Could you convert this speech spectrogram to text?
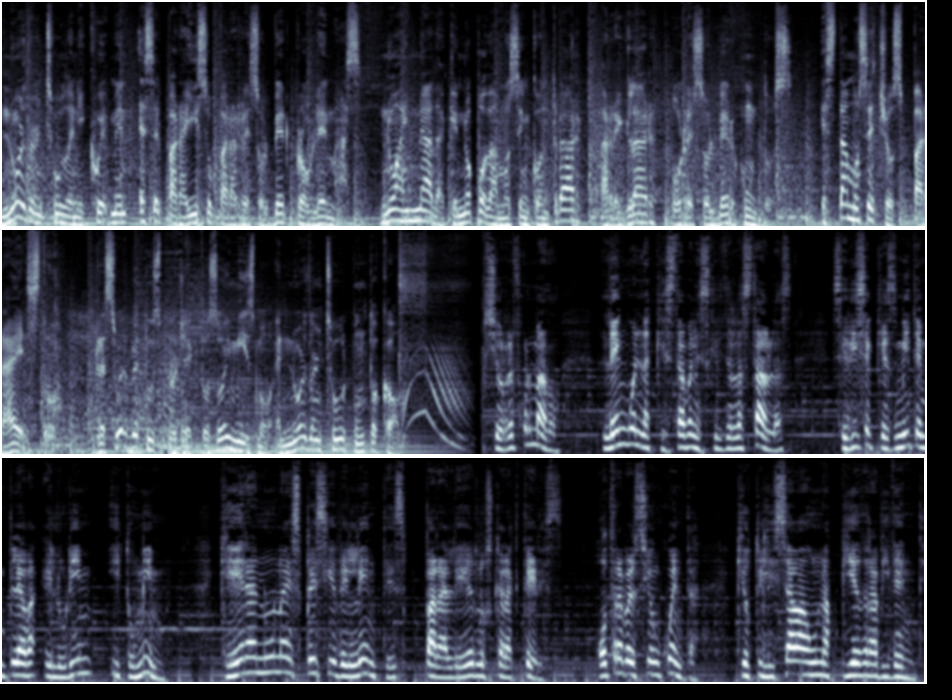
Northern Tool and Equipment es el paraíso para resolver problemas. No hay nada que no podamos encontrar, arreglar o resolver juntos. Estamos hechos para esto. Resuelve tus proyectos hoy mismo en northerntool.com. reformado, lengua en la que estaban escritas las tablas, se dice que Smith empleaba el Urim y Tumim, que eran una especie de lentes para leer los caracteres. Otra versión cuenta que utilizaba una piedra vidente.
